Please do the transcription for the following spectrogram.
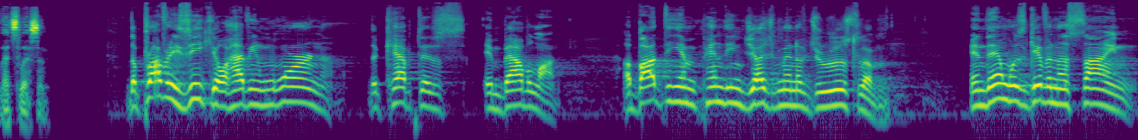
Let's listen. The prophet Ezekiel, having warned the captives in Babylon about the impending judgment of Jerusalem, and then was given a sign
